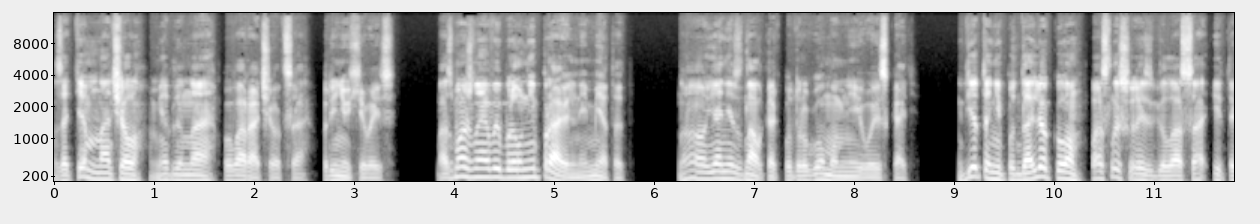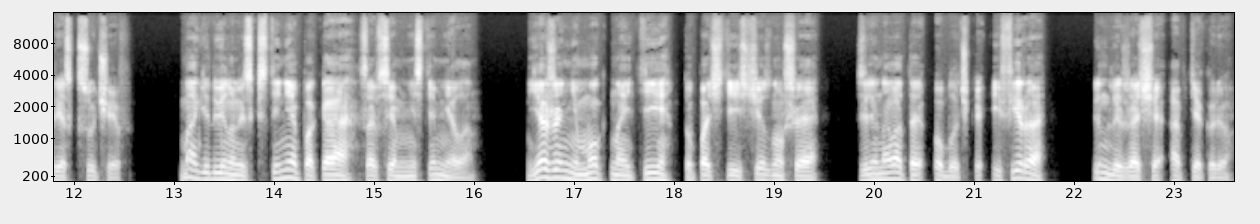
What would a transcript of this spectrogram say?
Затем начал медленно поворачиваться, принюхиваясь. Возможно, я выбрал неправильный метод, но я не знал, как по-другому мне его искать. Где-то неподалеку послышались голоса и треск сучьев. Маги двинулись к стене, пока совсем не стемнело. Я же не мог найти то почти исчезнувшее зеленоватое облачко эфира, принадлежащее аптекарю.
